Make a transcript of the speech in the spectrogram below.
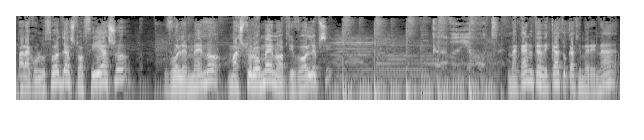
Παρακολουθώντας το θείασο βολεμένο μαστουρωμένο από τη βόλεψη να κάνει τα δικά του καθημερινά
